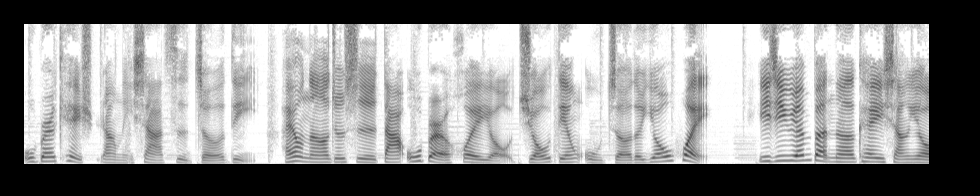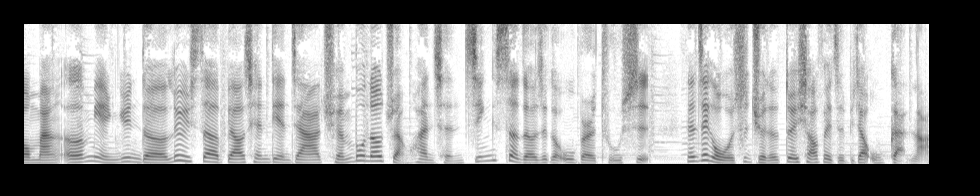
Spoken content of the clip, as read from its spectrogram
Uber Cash 让你下次折抵。还有呢，就是搭 Uber 会有九点五折的优惠。以及原本呢可以享有满额免运的绿色标签店家，全部都转换成金色的这个 Uber 图示。但这个我是觉得对消费者比较无感啦。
